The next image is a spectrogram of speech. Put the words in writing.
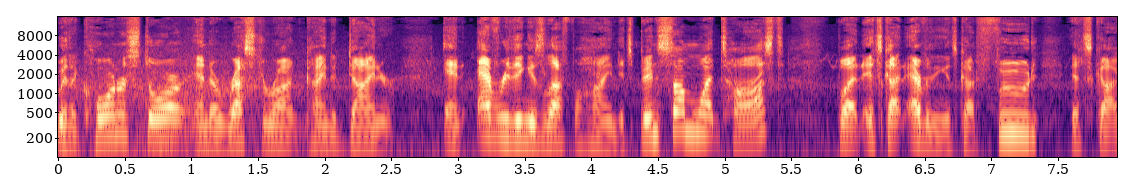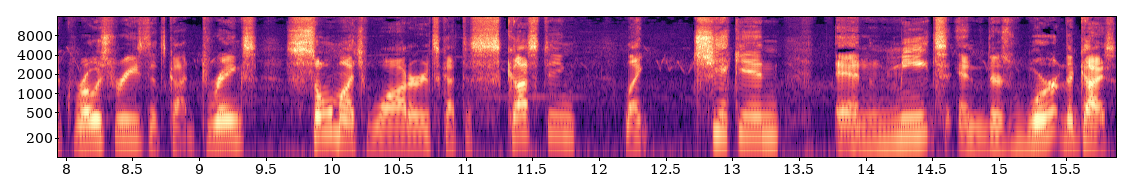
with a corner store and a restaurant kind of diner, and everything is left behind. It's been somewhat tossed, but it's got everything. It's got food, it's got groceries, it's got drinks, so much water. It's got disgusting like chicken and meat, and there's worm. The guys,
